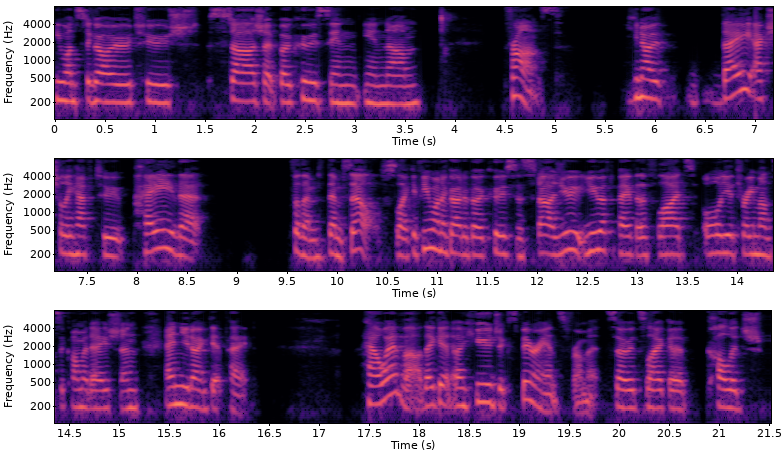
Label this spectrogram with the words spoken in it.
He wants to go to stage at Bocuse in in um, France you know, they actually have to pay that for them themselves. Like if you want to go to Bocuse and Stage, you you have to pay for the flights, all your three months accommodation, and you don't get paid. However, they get a huge experience from it. So it's like a college,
